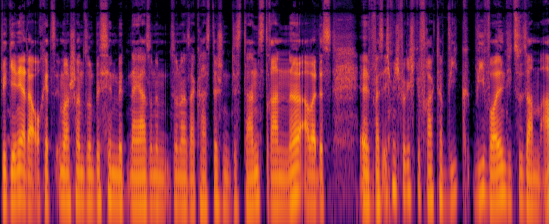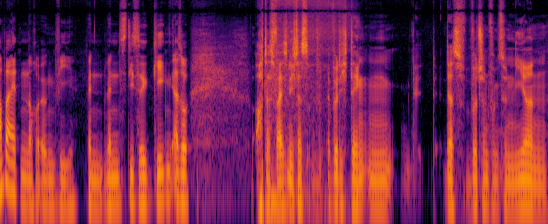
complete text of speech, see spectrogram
wir gehen ja da auch jetzt immer schon so ein bisschen mit, naja, so einem so einer sarkastischen Distanz dran, ne? Aber das, äh, was ich mich wirklich gefragt habe, wie wie wollen die zusammenarbeiten noch irgendwie, wenn wenn es diese Gegen, also Ach, das weiß ich nicht. Das würde ich denken, das wird schon funktionieren.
